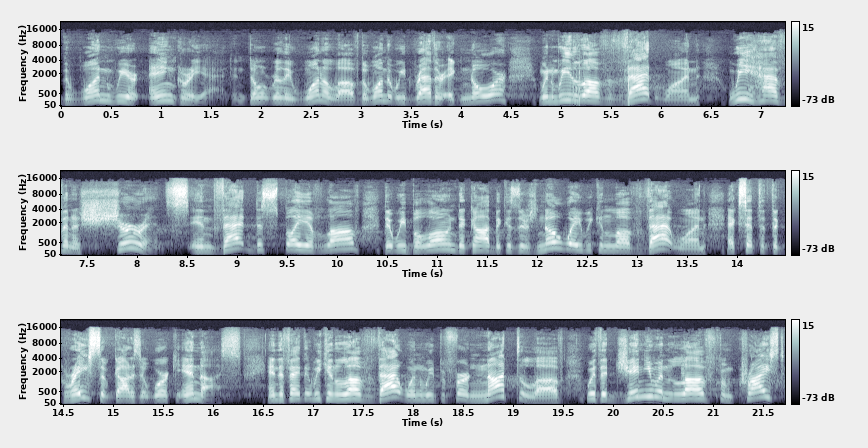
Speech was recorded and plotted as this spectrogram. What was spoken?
the one we're angry at and don't really want to love, the one that we'd rather ignore, when we love that one, we have an assurance in that display of love that we belong to God because there's no way we can love that one except that the grace of God is at work in us. And the fact that we can love that one we prefer not to love with a genuine love from Christ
